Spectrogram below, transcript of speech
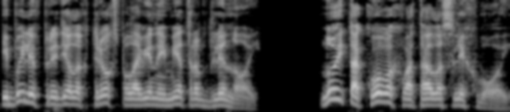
и были в пределах трех с половиной метров длиной. Но и такого хватало с лихвой.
